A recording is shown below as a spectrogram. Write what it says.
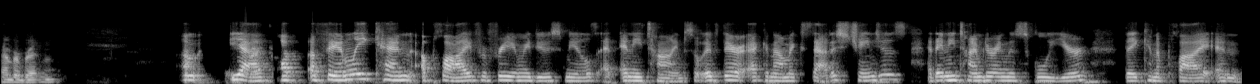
Member Britton? Um, yeah, a, a family can apply for free and reduced meals at any time. So if their economic status changes at any time during the school year, they can apply and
